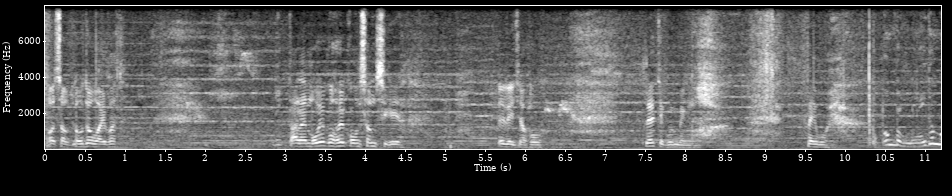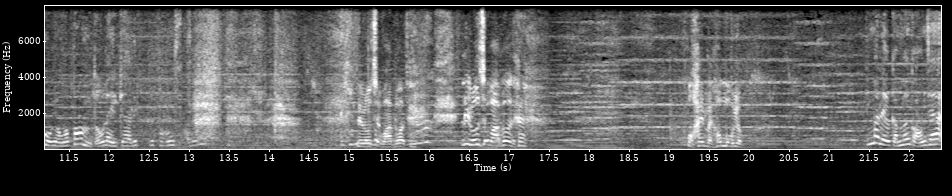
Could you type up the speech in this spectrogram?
我受咗好多委屈，但係冇一個可以講心事嘅人，你嚟就好，你一定會明我，你會。我明明你都冇用，我幫唔到你㗎，你你放手啦。你老實話俾我聽，你老實話俾我聽，我係咪好冇用？點解你要咁樣講啫？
